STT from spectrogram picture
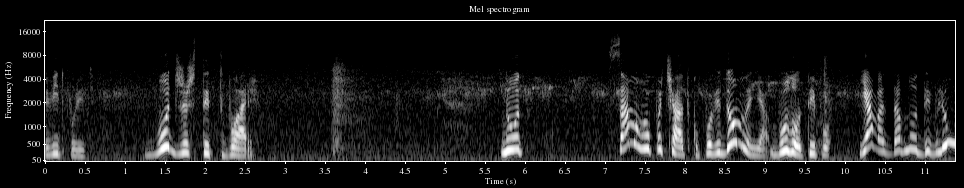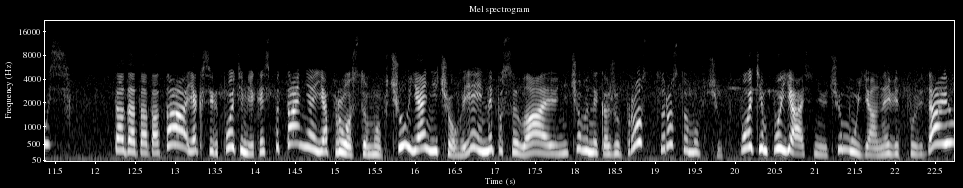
Відповідь. Вот же ж ти тварь. Ну от з самого початку повідомлення було типу: Я вас давно дивлюсь. Та-та-та-та-та, як всі, потім якесь питання, я просто мовчу, я нічого, я їй не посилаю, нічого не кажу, просто, просто мовчу. Потім пояснюю, чому я не відповідаю,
